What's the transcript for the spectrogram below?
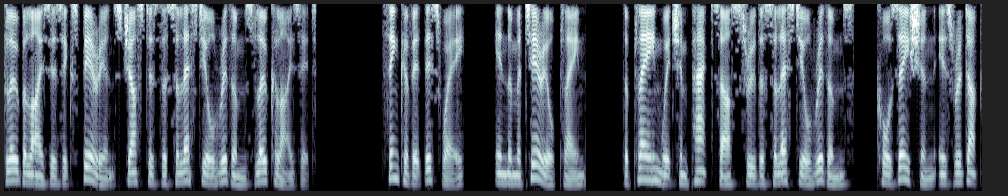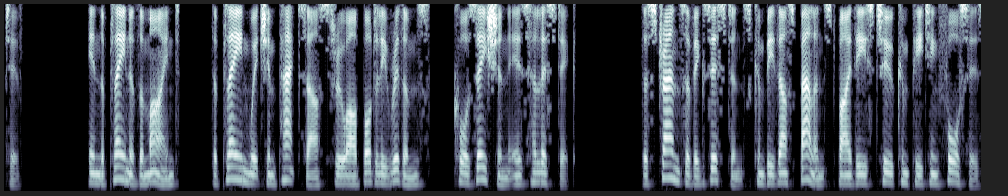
globalizes experience just as the celestial rhythms localize it. Think of it this way in the material plane the plane which impacts us through the celestial rhythms causation is reductive. In the plane of the mind the plane which impacts us through our bodily rhythms, causation is holistic. The strands of existence can be thus balanced by these two competing forces.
